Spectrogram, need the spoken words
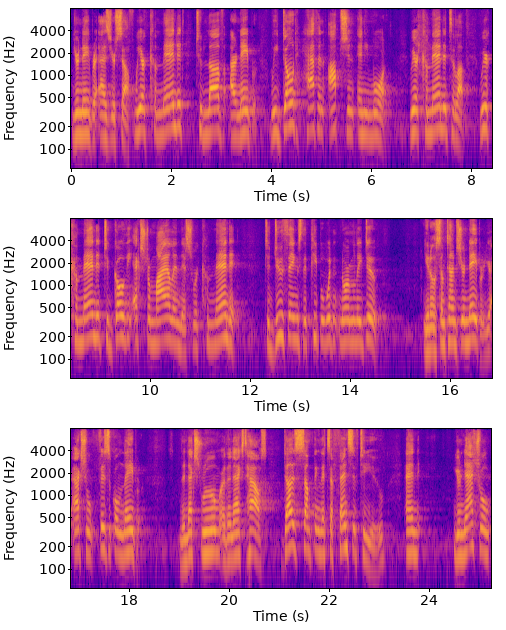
your neighbor as yourself. We are commanded to love our neighbor. We don't have an option anymore. We are commanded to love. We are commanded to go the extra mile in this. We're commanded to do things that people wouldn't normally do. You know, sometimes your neighbor, your actual physical neighbor, the next room or the next house, does something that's offensive to you, and your natural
